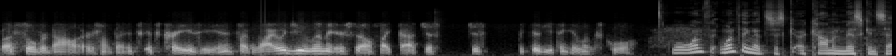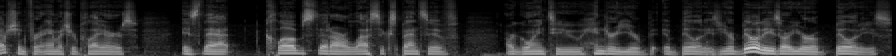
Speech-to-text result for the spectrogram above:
a silver dollar or something. It's it's crazy, and it's like why would you limit yourself like that just just because you think it looks cool? Well, one th- one thing that's just a common misconception for amateur players is that clubs that are less expensive are going to hinder your b- abilities. Your abilities are your abilities.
